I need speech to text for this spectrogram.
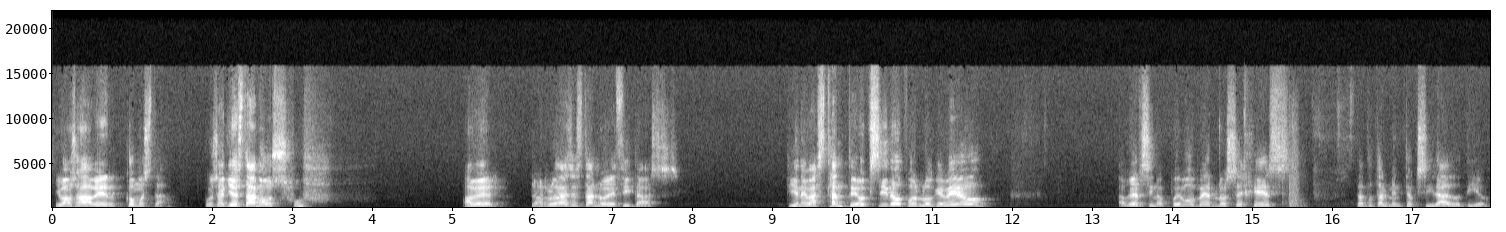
y vamos a ver cómo está. Pues aquí estamos. A ver, las ruedas están nuevecitas. Tiene bastante óxido por lo que veo. A ver si nos podemos ver los ejes. Está totalmente oxidado, tío.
